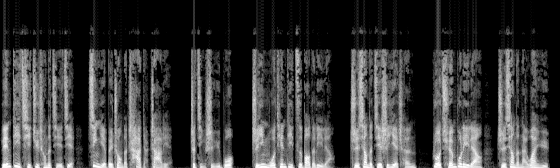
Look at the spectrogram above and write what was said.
连地气聚成的结界，竟也被撞得差点炸裂。这仅是余波，只因摩天地自爆的力量，指向的皆是叶辰。若全部力量指向的乃万玉，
